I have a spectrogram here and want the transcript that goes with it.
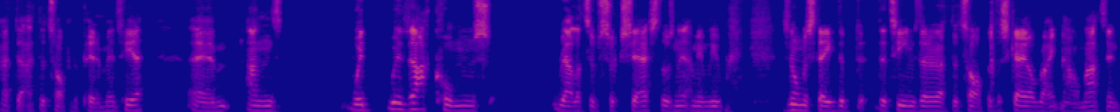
at the, at the top of the pyramid here. Um, and with with that comes relative success, doesn't it? I mean, we, there's no mistake the, the teams that are at the top of the scale right now, Matt, in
